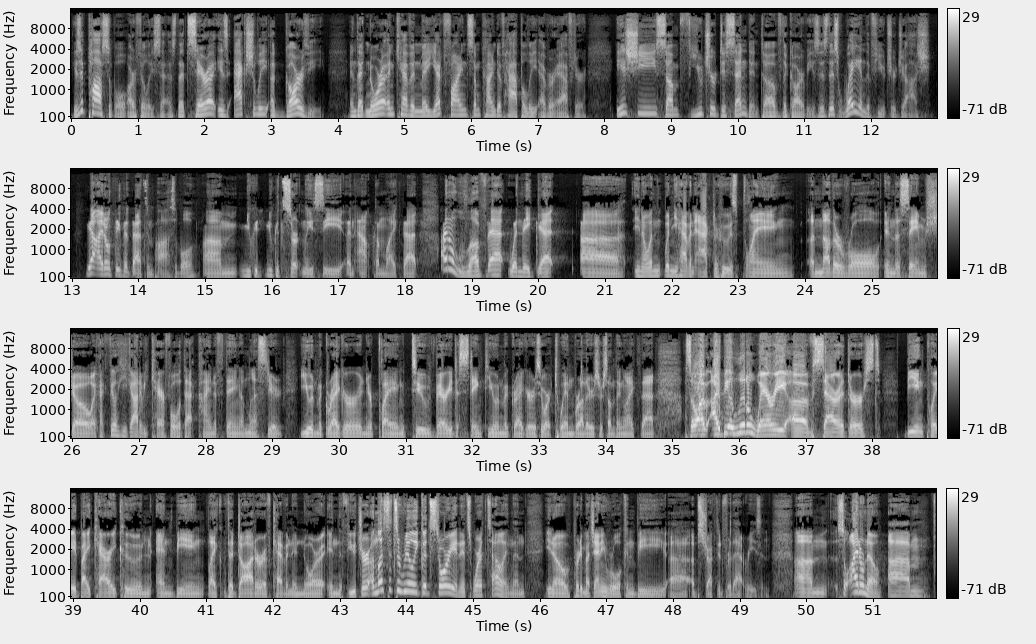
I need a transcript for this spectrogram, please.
Is it possible, our Philly says, that Sarah is actually a Garvey and that Nora and Kevin may yet find some kind of happily ever after? is she some future descendant of the Garveys? Is this way in the future, Josh? Yeah, I don't think that that's impossible. Um, you could you could certainly see an outcome like that. I don't love that when they get uh, you know when when you have an actor who is playing another role in the same show. Like I feel you got to be careful with that kind of thing, unless you're Ewan McGregor and you're playing two very distinct Ewan McGregors who are twin brothers or something like that. So I, I'd be a little wary of Sarah Durst being played by Carrie Coon and being like the daughter of Kevin and Nora in the future, unless it's a really good story and it's worth telling, then you know pretty much any rule can be uh, obstructed for that reason. Um, so I don't know. Um,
